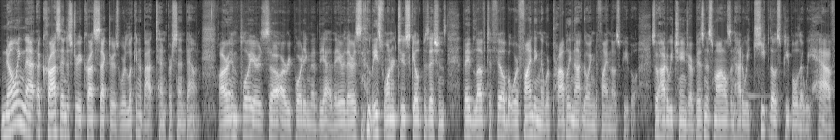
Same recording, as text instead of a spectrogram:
knowing that across industry, across sectors, we're looking about 10% down. Our employers uh, are reporting that, yeah, they, there's at least one or two skilled positions they'd love to fill, but we're finding that we're probably not going to find those people. So, how do we change our business models and how do we keep those people that we have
